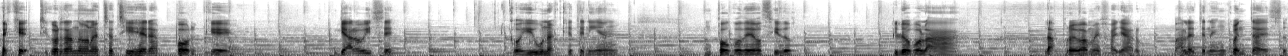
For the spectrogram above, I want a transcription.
Es que estoy cortando con estas tijeras porque ya lo hice. Cogí unas que tenían un poco de óxido y luego las pruebas me fallaron, ¿vale? Tened en cuenta eso,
